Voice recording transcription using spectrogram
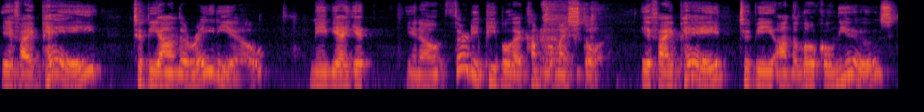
If I pay to be on the radio, maybe I get, you know, 30 people that come to my store. If I pay to be on the local news,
